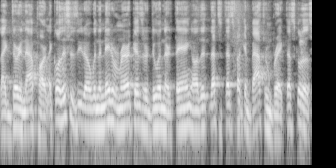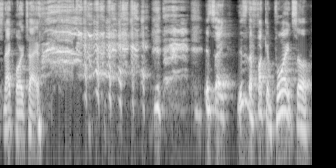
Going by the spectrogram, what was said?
Like during that part, like, oh, this is you know when the Native Americans are doing their thing. Oh, that's that's fucking bathroom break. Let's go to the snack bar time. it's like this is the fucking point. So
